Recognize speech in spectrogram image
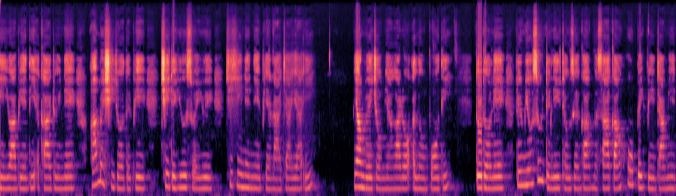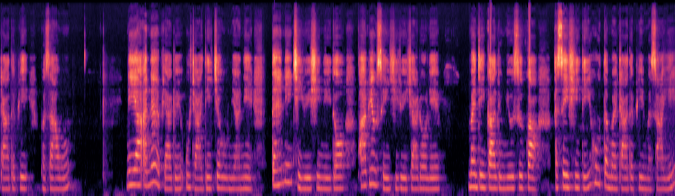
နေရွာပြင်သည့်အခါတွင်လည်းအားမရှိတော့သဖြင့်ခြေတရွဆွဲ၍ချီချီနဲ့နဲ့ပြန်လာကြရ၏မြောင်လွယ်ကျော်များကတော့အလွန်ပေါ်သည်သို့တော်လည်းလူမျိုးစုဓလေ့ထုံစံကမစားကောင်းဟုပိတ်ပင်ထားမြင့်ထားသဖြင့်မစားဝံနေ ရာအနှံ့အပြားတွင်ဥထားသည့်ကျုပ်များနှင့်တန်းနှင်းချီ၍ရှိနေသော ဖားပြုတ်စိန်ကြီးတွေကြတော့လေမန်တင်ကာလူမျိုးစုကအစိတ်ရှိသည်ဟု သတ်မှတ်ထားသဖြင့် မစားရင်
